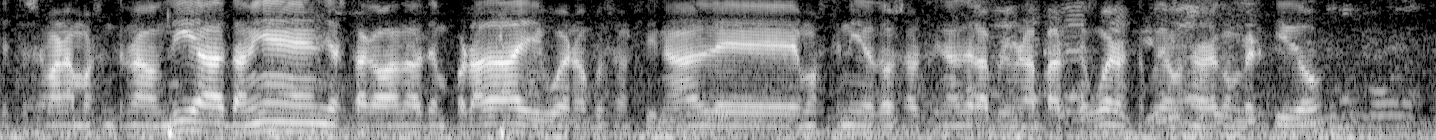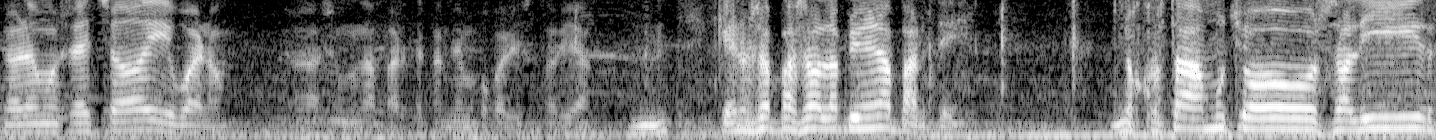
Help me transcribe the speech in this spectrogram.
Esta semana hemos entrenado un día también, ya está acabando la temporada y bueno, pues al final eh, hemos tenido dos al final de la primera parte buenas que podíamos haber convertido. No lo hemos hecho y bueno, la segunda parte cambia un poco la historia. Ujú. ¿Qué nos ha pasado en la primera parte? Nos costaba mucho salir,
